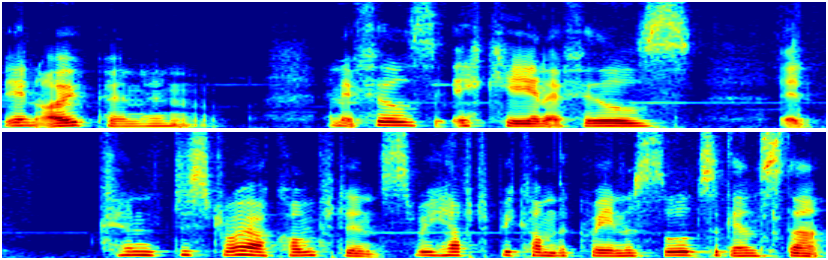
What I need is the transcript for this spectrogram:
being open and and it feels icky and it feels it can destroy our confidence. We have to become the Queen of Swords against that.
